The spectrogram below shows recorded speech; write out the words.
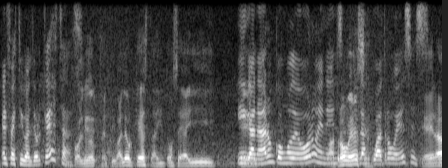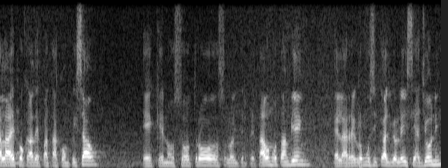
El Festival de Orquestas. El Festival de Orquestas. Y entonces ahí... Y ganaron Congo de Oro en cuatro veces. las cuatro veces. Era la época de Patacón Pisao, que nosotros lo interpretábamos también el arreglo musical yo le hice a Johnny.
